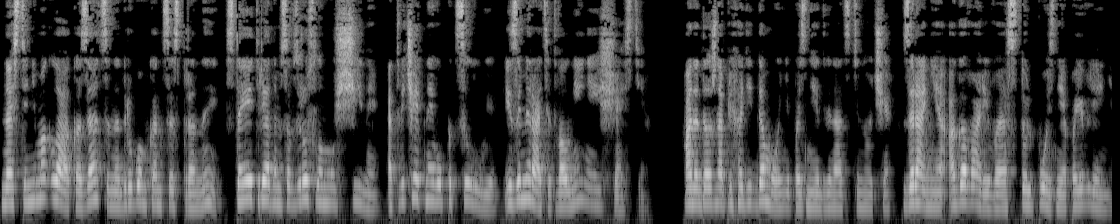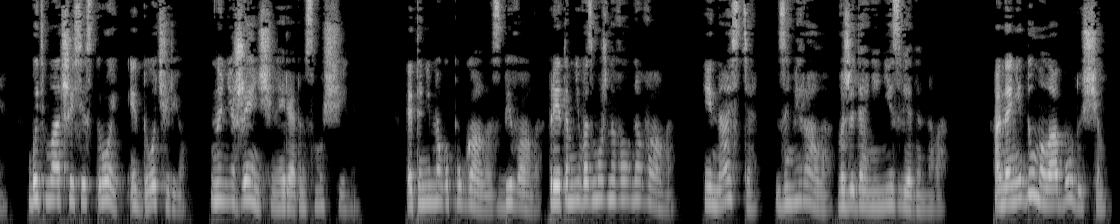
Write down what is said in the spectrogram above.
Настя не могла оказаться на другом конце страны, стоять рядом со взрослым мужчиной, отвечать на его поцелуи и замирать от волнения и счастья. Она должна приходить домой не позднее двенадцати ночи, заранее оговаривая столь позднее появление. Быть младшей сестрой и дочерью, но не женщиной рядом с мужчиной. Это немного пугало, сбивало, при этом невозможно волновало. И Настя замирала в ожидании неизведанного. Она не думала о будущем,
